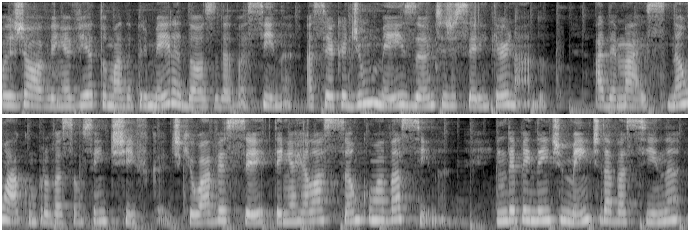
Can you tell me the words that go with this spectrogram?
O jovem havia tomado a primeira dose da vacina há cerca de um mês antes de ser internado. Ademais, não há comprovação científica de que o AVC tenha relação com a vacina, independentemente da vacina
